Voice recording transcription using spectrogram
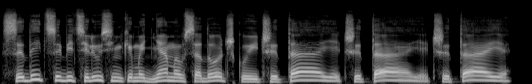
Сидить собі цілюсінькими днями в садочку і читає, читає, читає.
